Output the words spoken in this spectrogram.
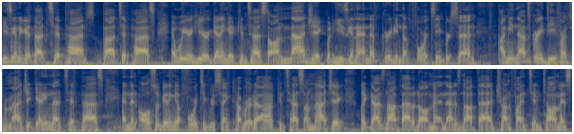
He's gonna get that tip pass, uh, tip pass, and we are here getting a contest on Magic, but he's gonna end up greening the 14%. I mean, that's great defense from Magic, getting that tip pass, and then also getting a 14% covered uh, contest on Magic. Like, that's not bad at all, man. That is not bad. Trying to find Tim Thomas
